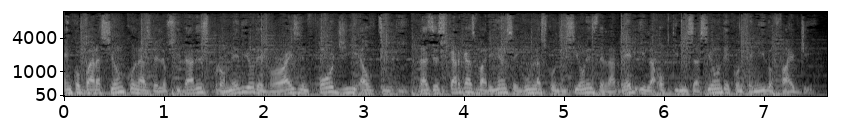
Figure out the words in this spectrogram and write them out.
En comparación con las velocidades promedio de Verizon 4G LTE, las descargas varían según las condiciones de la red y la optimización de contenido 5G.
